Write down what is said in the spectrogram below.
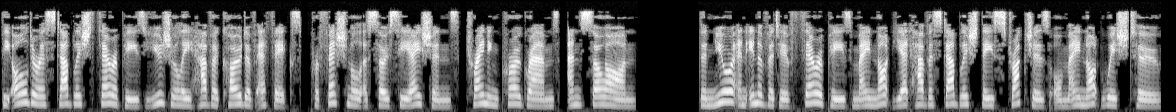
The older established therapies usually have a code of ethics, professional associations, training programs, and so on. The newer and innovative therapies may not yet have established these structures or may not wish to.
